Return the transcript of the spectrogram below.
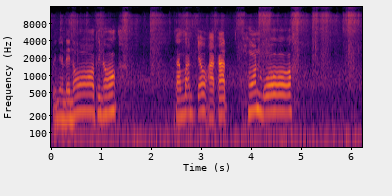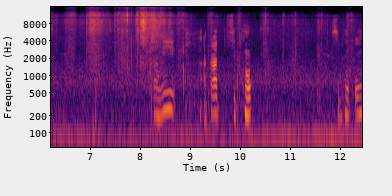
เป็นอย่างไรเนาะพี่น้อง ทางบ้านเจ้าอากาศฮ้อนบ่ ทางนี้อากาศ 16 16 อง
